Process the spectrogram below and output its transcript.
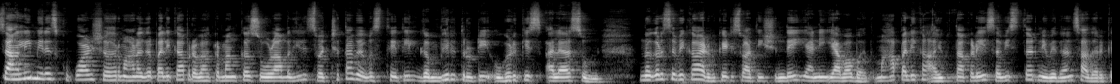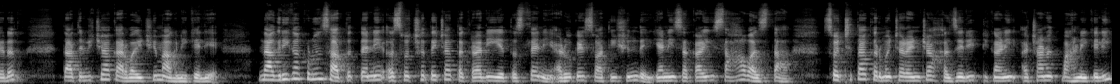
सांगली मिरज कुपवाड शहर महानगरपालिका प्रभाग क्रमांक सोळामधील स्वच्छता व्यवस्थेतील गंभीर त्रुटी उघडकीस आल्या असून नगरसेविका ॲडव्होकेट स्वाती शिंदे यांनी याबाबत महापालिका आयुक्ताकडे सविस्तर निवेदन सादर करत तातडीच्या कारवाईची मागणी केली आहे. नागरिकांकडून सातत्याने अस्वच्छतेच्या तक्रारी येत असल्याने ॲडव्होकेट स्वाती शिंदे यांनी सकाळी सहा वाजता स्वच्छता कर्मचाऱ्यांच्या हजेरी ठिकाणी अचानक पाहणी केली.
